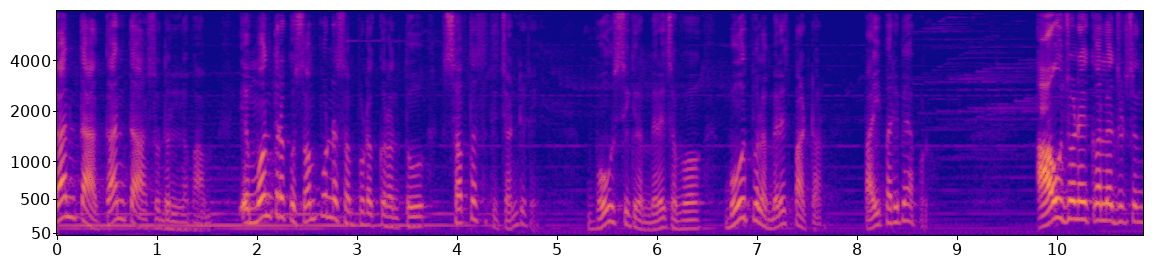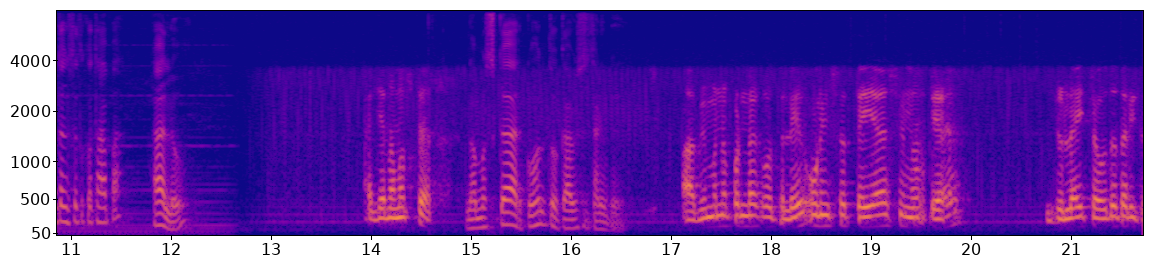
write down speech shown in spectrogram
कांता कांता सुदुर्लभाम ये मंत्र को संपूर्ण संपुट करातु सप्तशती चंडी बहुत शीघ्र मेरेज हम बहुत भल मेरेज पार्टनर पाइपर आप जड़े कलर जुड़ सहित कथा हेलो अज्ञा नमस्कार नमस्कार कहतु तो क्या विषय जानवे अभिमन पंडा कहते उसी मसीहा ଜୁଲାଇ ଚଉଦ ତାରିଖ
